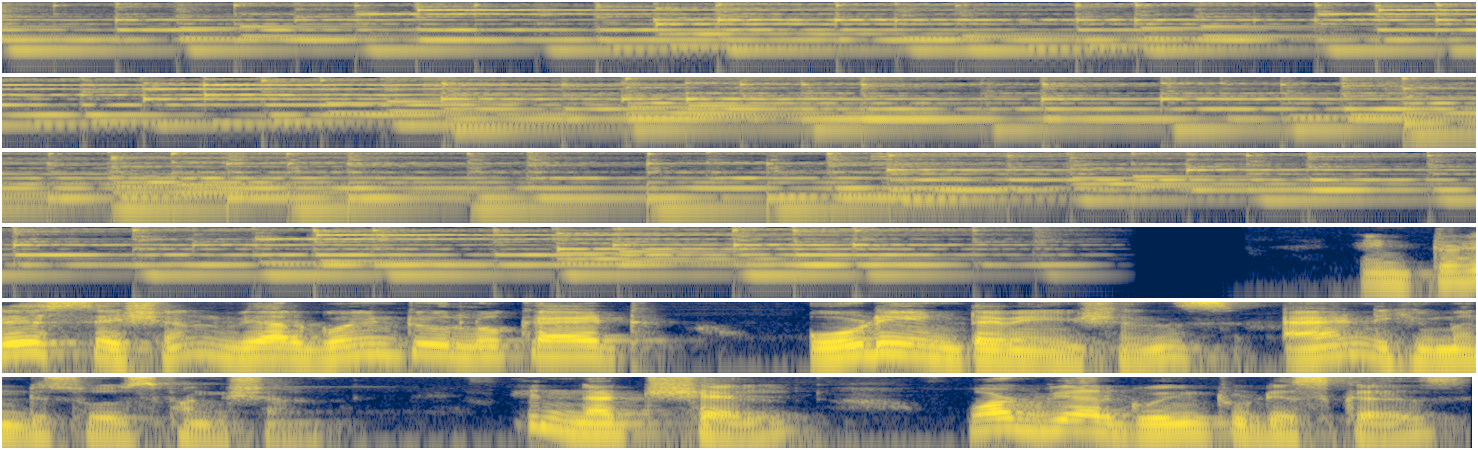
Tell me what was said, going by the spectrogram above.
In today's session, we are going to look at OD interventions and human resource function. In nutshell, what we are going to discuss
